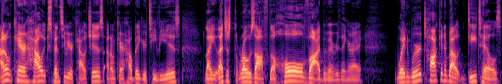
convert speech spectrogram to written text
I don't care how expensive your couch is, I don't care how big your TV is. Like that just throws off the whole vibe of everything, right? When we're talking about details,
